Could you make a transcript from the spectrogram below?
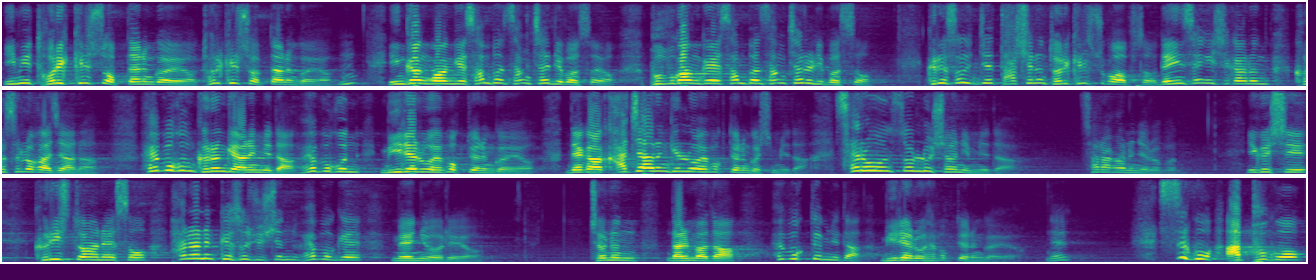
이미 돌이킬 수 없다는 거예요. 돌이킬 수 없다는 거예요. 응? 인간관계에서 한번 상처를 입었어요. 부부관계에서 한번 상처를 입었어. 그래서 이제 다시는 돌이킬 수가 없어. 내 인생의 시간은 거슬러 가지 않아. 회복은 그런 게 아닙니다. 회복은 미래로 회복되는 거예요. 내가 가지 않은 길로 회복되는 것입니다. 새로운 솔루션입니다. 사랑하는 여러분. 이것이 그리스도 안에서 하나님께서 주신 회복의 매뉴얼이에요. 저는 날마다 회복됩니다. 미래로 회복되는 거예요. 네? 쓰고 아프고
